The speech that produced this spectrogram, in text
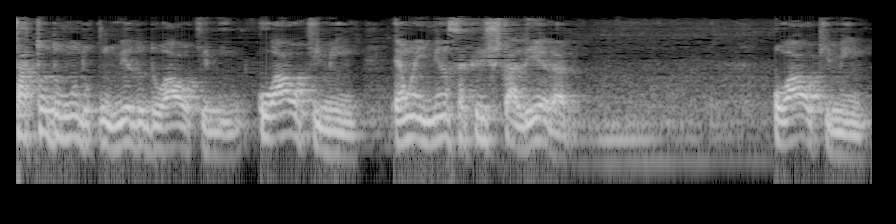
Está todo mundo com medo do Alckmin. O Alckmin é uma imensa cristaleira. O Alckmin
